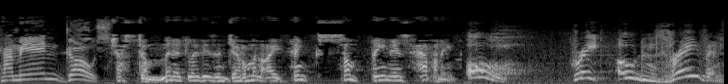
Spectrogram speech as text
Come in, ghosts. Just a minute, ladies and gentlemen. I think something is happening. Oh, great Odin's Raven.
